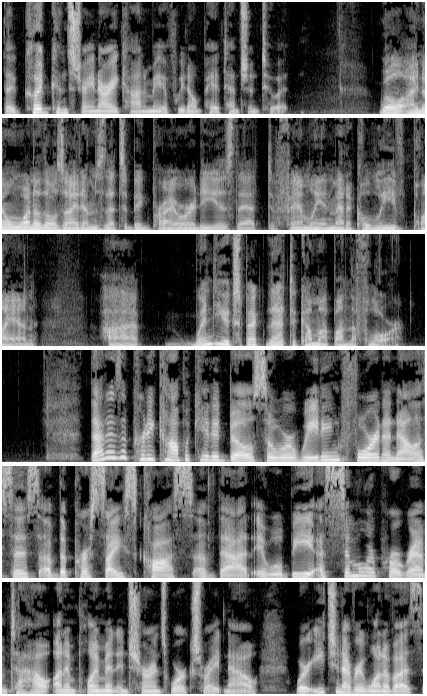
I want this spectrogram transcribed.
that could constrain our economy if we don't pay attention to it. Well, I know one of those items that's a big priority is that family and medical leave plan. Uh, when do you expect that to come up on the floor? That is a pretty complicated bill, so we're waiting for an analysis of the precise costs of that. It will be a similar program to how unemployment insurance works right now, where each and every one of us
